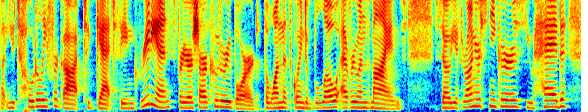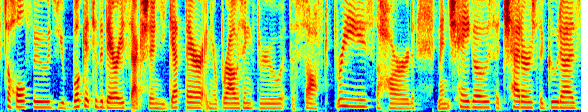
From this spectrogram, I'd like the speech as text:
but you totally forgot to get the ingredients for your charcuterie board, the one that's going to blow everyone's minds. So you throw on your sneakers, you head to Whole Foods, you book it to the dairy section, you get there and you're browsing through the soft bries, the hard manchegos, the cheddars, the goudas.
